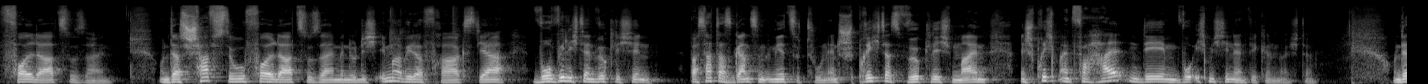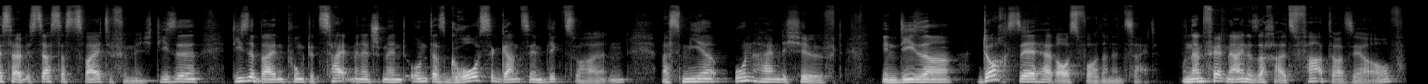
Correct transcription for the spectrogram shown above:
voll da zu sein. Und das schaffst du, voll da zu sein, wenn du dich immer wieder fragst, ja, wo will ich denn wirklich hin? Was hat das Ganze mit mir zu tun? Entspricht das wirklich meinem, entspricht mein Verhalten dem, wo ich mich hinentwickeln möchte? Und deshalb ist das das Zweite für mich, diese, diese beiden Punkte Zeitmanagement und das große Ganze im Blick zu halten, was mir unheimlich hilft in dieser doch sehr herausfordernden Zeit. Und dann fällt mir eine Sache als Vater sehr auf,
